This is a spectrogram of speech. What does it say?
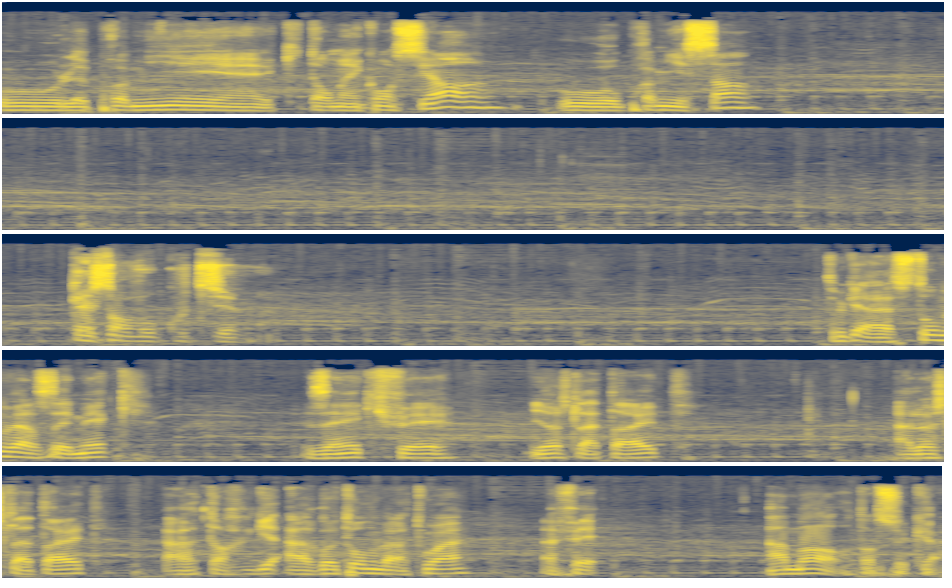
Ou le premier euh, qui tombe inconscient? Ou au premier sang? Quelles sont vos coutumes? Tu vois qu'elle se tourne vers Zemek. Zemek il fait, il hoche la tête. Elle hoche la tête. Elle, retourne vers toi. Elle fait à mort dans ce cas.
